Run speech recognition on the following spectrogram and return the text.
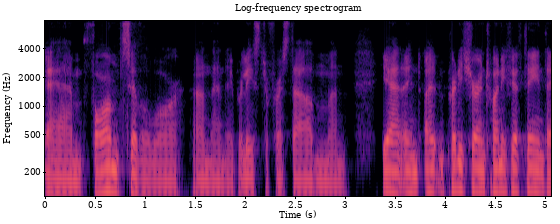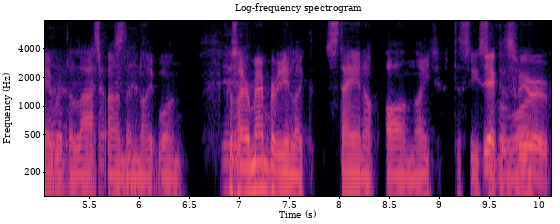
um, formed Civil War, and then they released their first album. And yeah, and I'm pretty sure in 2015 they were Ah, the last band on night one. Because yeah. I remember being like staying up all night to see Yeah, Civil because we were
